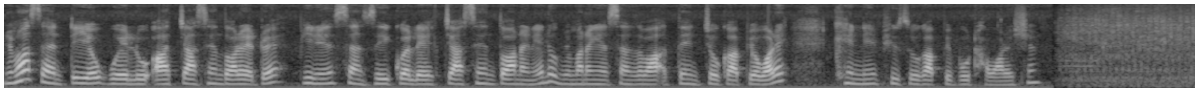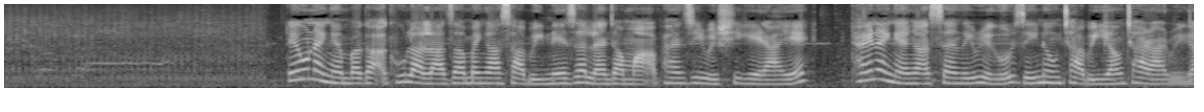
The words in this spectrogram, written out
မြန်မာဆန်တရုတ်ဝယ်လိုအားကျဆင်းသွားတဲ့အတွက်ပြည်တွင်းဆန်ဈေးကွက်လည်းကျဆင်းသွားနိုင်တယ်လို့မြန်မာနိုင်ငံဆန်စပါအသင်းချုပ်ကပြောပါရယ်ခင်နှင်းဖြူဆိုကပြပို့ထားပါတယ်ရှင်တရုတ်နိုင်ငံဘက်ကအခုလာလာစားမိုင်းကစပြီးနေဆက်လမ်းကြောင်းမှာအဖမ်းဆီးတွေရှိခဲ့တာရဲ့ထိုင်းနိုင်ငံကဆန်သေးတွေကိုဈေးနှုန်းချပြီးရောင်းချတာတွေက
